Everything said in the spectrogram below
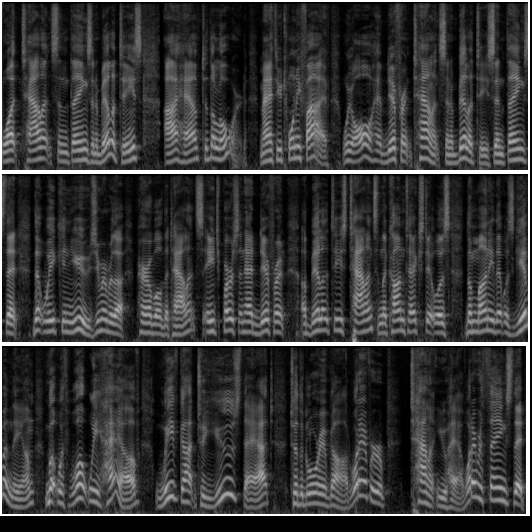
what talents and things and abilities I have to the Lord. Matthew 25, we all have different talents and abilities and things that, that we can use. You remember the parable of the talents? Each person had different abilities, talents. In the context, it was the money that was given them. But with what we have, we've got to use that to the glory of God. Whatever talent you have, whatever things that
